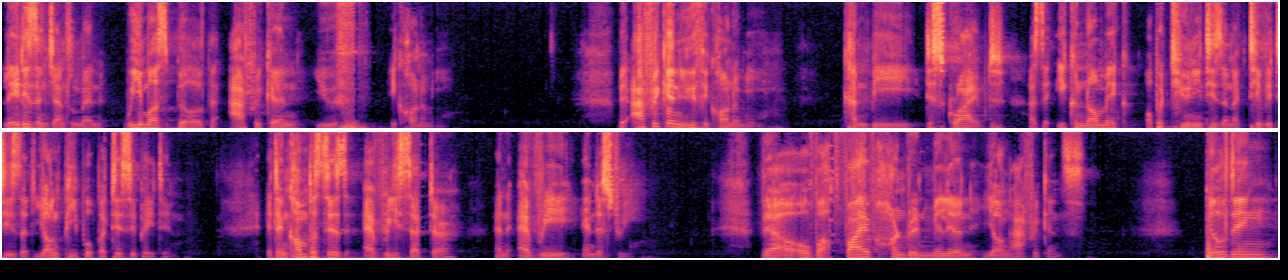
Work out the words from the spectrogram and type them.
Ladies and gentlemen, we must build the African youth economy. The African youth economy can be described as the economic opportunities and activities that young people participate in. It encompasses every sector and every industry. There are over 500 million young Africans. Building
